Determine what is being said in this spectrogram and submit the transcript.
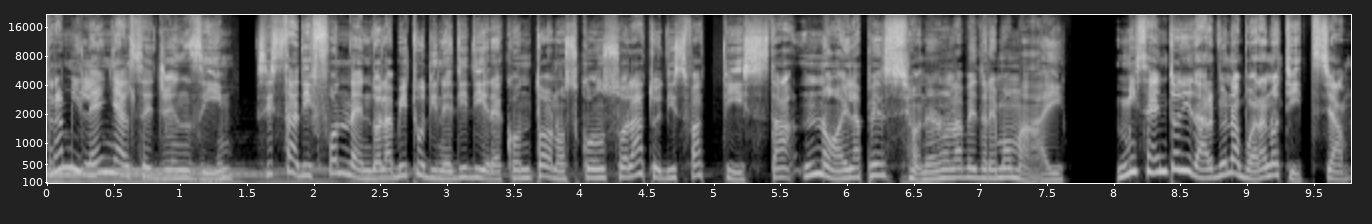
Tra millennials e Gen Z si sta diffondendo l'abitudine di dire con tono sconsolato e disfattista noi la pensione non la vedremo mai. Mi sento di darvi una buona notizia.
